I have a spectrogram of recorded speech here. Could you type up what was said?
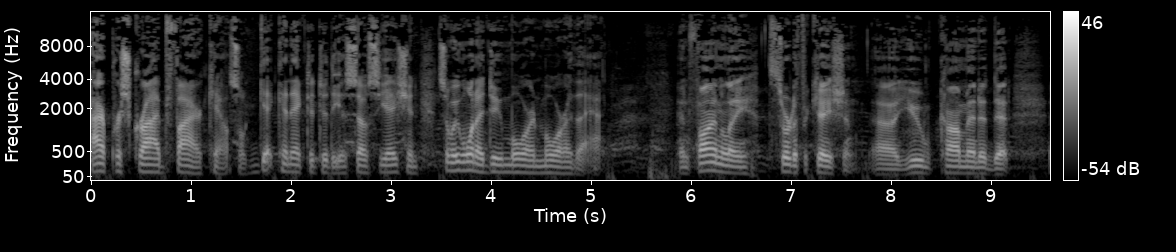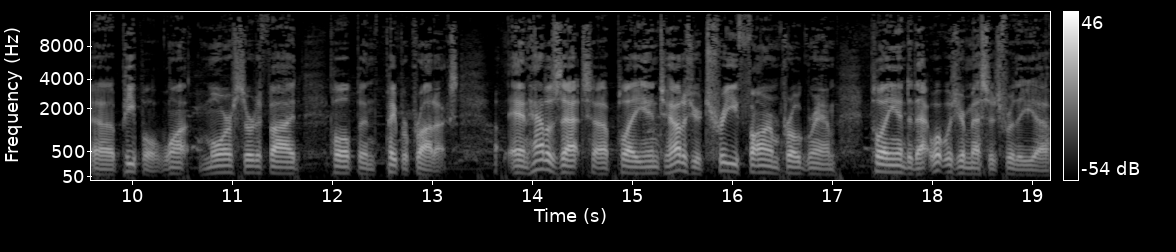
our prescribed fire council, get connected to the association. So we want to do more and more of that. And finally, certification. Uh, you commented that uh, people want more certified pulp and paper products. And how does that uh, play into, how does your tree farm program play into that? What was your message for the uh,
